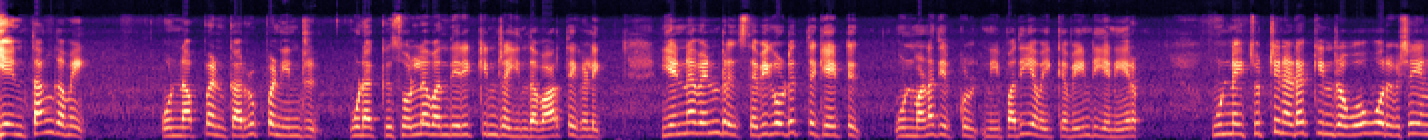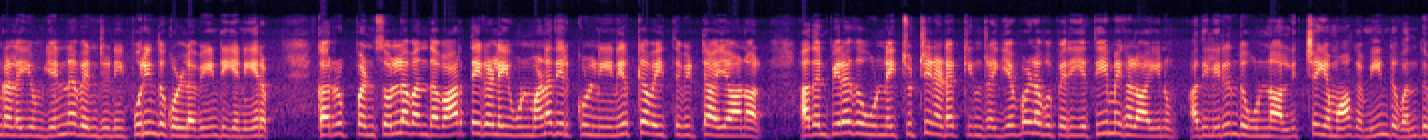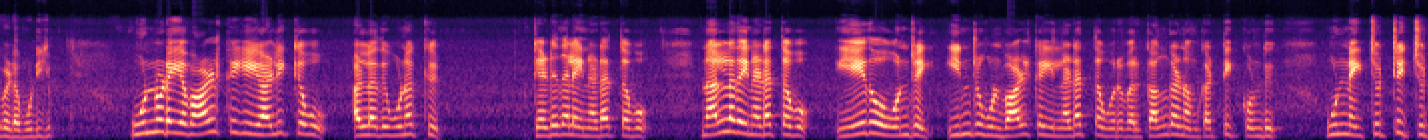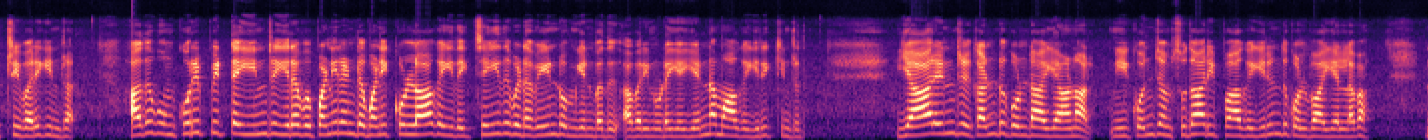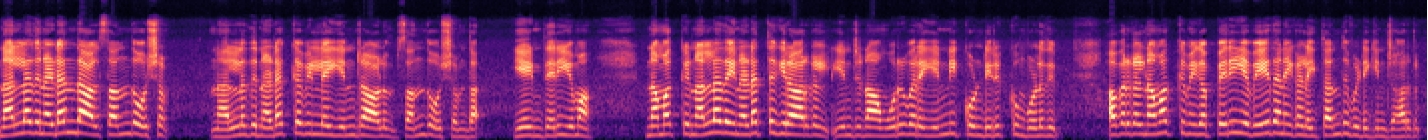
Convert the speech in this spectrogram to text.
என் தங்கமே உன் அப்பன் கருப்பன் என்று உனக்கு சொல்ல வந்திருக்கின்ற இந்த வார்த்தைகளை என்னவென்று செவிகொடுத்து கேட்டு உன் மனதிற்குள் நீ பதிய வைக்க வேண்டிய நேரம். உன்னை சுற்றி நடக்கின்ற ஒவ்வொரு விஷயங்களையும் என்னவென்று நீ புரிந்து கொள்ள வேண்டிய நேரம். கருப்பன் சொல்ல வந்த வார்த்தைகளை உன் மனதிற்குள் நீ நிற்க வைத்து விட்டாயானால் அதன் பிறகு உன்னை சுற்றி நடக்கின்ற எவ்வளவு பெரிய தீமைகளாயினும் அதிலிருந்து உன்னால் நிச்சயமாக மீண்டு வந்துவிட முடியும். உன்னுடைய வாழ்க்கையை அழிக்கவோ அல்லது உனக்கு கெடுதலை நடத்தவோ நல்லதை நடத்தவோ ஏதோ ஒன்றை இன்று உன் வாழ்க்கையில் நடத்த ஒருவர் கங்கணம் கட்டிக்கொண்டு உன்னை சுற்றி சுற்றி வருகின்றார். அதுவும் குறிப்பிட்ட இன்று இரவு பனிரெண்டு மணிக்குள்ளாக இதை செய்துவிட வேண்டும் என்பது அவரினுடைய எண்ணமாக இருக்கின்றது. யாரென்று கண்டு கொண்டாயானால் நீ கொஞ்சம் சுதாரிப்பாக இருந்து கொள்வாய் அல்லவா நல்லது நடந்தால் சந்தோஷம் நல்லது நடக்கவில்லை என்றாலும் சந்தோஷம்தான். ஏன் தெரியுமா? நமக்கு நல்லதை நடத்துகிறார்கள் என்று நாம் ஒருவரை எண்ணிக்கொண்டிருக்கும் பொழுது அவர்கள் நமக்கு மிக பெரிய வேதனைகளை தந்து விடுகின்றார்கள்.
